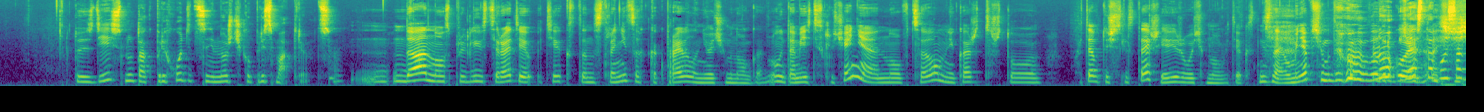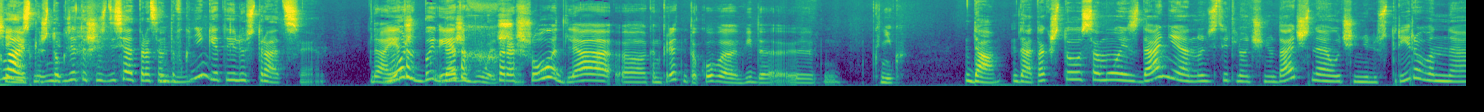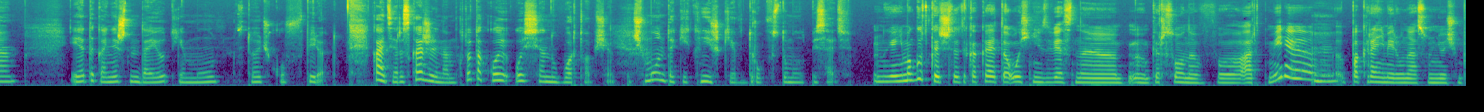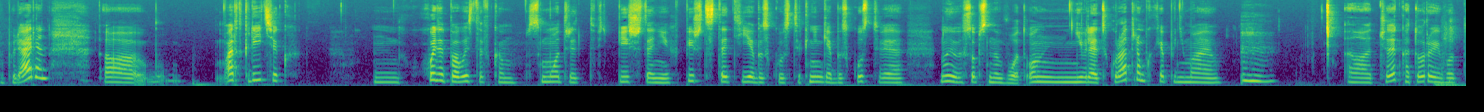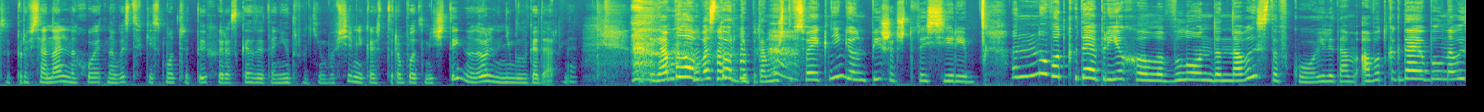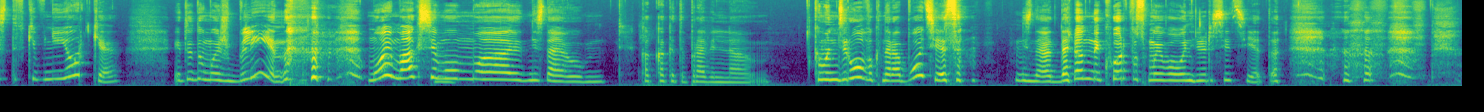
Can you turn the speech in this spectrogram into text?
то здесь, ну так, приходится немножечко присматриваться. Да, но справедливости ради текста на страницах, как правило, не очень много. Ну, и там есть исключения, но в целом, мне кажется, что Хотя вот ты сейчас листаешь, я вижу очень много текста. Не знаю, у меня почему-то было ну, другое я с тобой согласна, что где-то 60% mm-hmm. книги — это иллюстрации. Да, Может это, быть, даже это больше. хорошо для э, конкретно такого вида э, книг. Да, да, так что само издание, оно действительно очень удачное, очень иллюстрированное, и это, конечно, дает ему точку вперед. Катя, расскажи нам, кто такой Осиан Уорд вообще? Почему он такие книжки вдруг вздумал писать? Ну, я не могу сказать, что это какая-то очень известная персона в арт-мире. Mm-hmm. По крайней мере, у нас он не очень популярен. А, арт-критик, ходит по выставкам, смотрит, пишет о них, пишет статьи об искусстве, книги об искусстве. Ну и, собственно, вот. Он не является куратором, как я понимаю. Угу. Человек, который вот профессионально ходит на выставки, смотрит их и рассказывает о них другим. Вообще, мне кажется, работа мечты, но довольно неблагодарная. Я была в восторге, потому что в своей книге он пишет что-то из серии «Ну вот, когда я приехала в Лондон на выставку», или там «А вот когда я был на выставке в Нью-Йорке», и ты думаешь, блин, мой максимум, а, не знаю, как, как это правильно, командировок на работе, это не знаю, отдаленный корпус моего университета.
